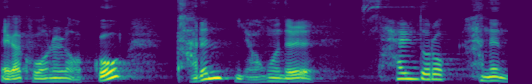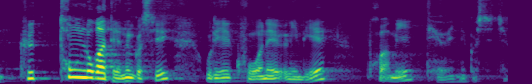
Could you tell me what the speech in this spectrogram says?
내가 구원을 얻고 다른 영혼을 살도록 하는 그 통로가 되는 것이 우리의 구원의 의미에 포함이 되어 있는 것이죠.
